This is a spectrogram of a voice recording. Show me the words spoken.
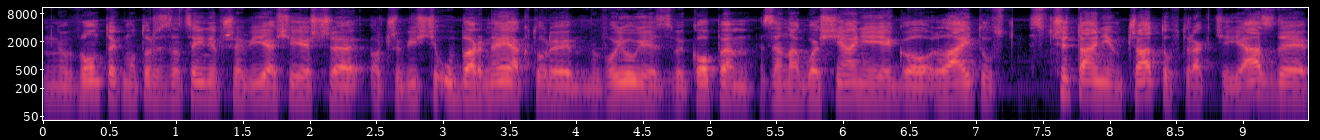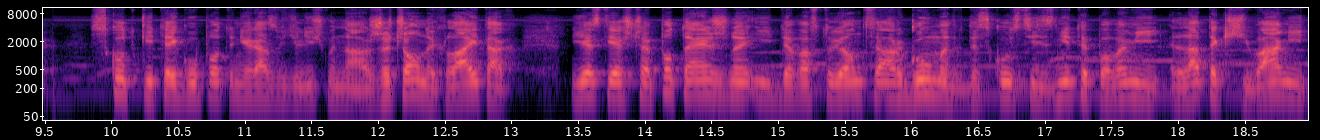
Wątek motoryzacyjny przewija się jeszcze oczywiście u Barneya, który wojuje z wykopem za nagłaśnianie jego lightów z czytaniem czatu w trakcie jazdy. Skutki tej głupoty nieraz widzieliśmy na rzeczonych lightach. Jest jeszcze potężny i dewastujący argument w dyskusji z nietypowymi lateksiwami.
